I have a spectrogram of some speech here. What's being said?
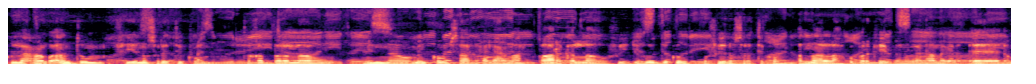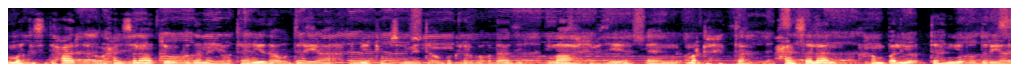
kula caam wa antum fii nusratikum. Taqabal allahu mina waminkum saalix alacmaal baaraka allahu fii juhuudikum wa fii nusratikum. Adna allah ku barakay baanu leenaha nagale marka saddexaad waxaan salaan qiimo badan iyo taaniyada u dirayaa amiirka muslimiinta abubakar albaqdaadi allah xifdiye. Marka xigta waxaan salaan hambalyo tahniyad u dirayaa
